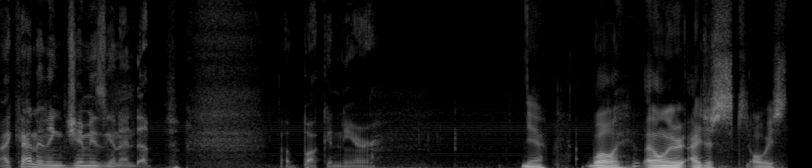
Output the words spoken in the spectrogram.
I kind of think Jimmy's gonna end up a Buccaneer. Yeah. Well, I only I just always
